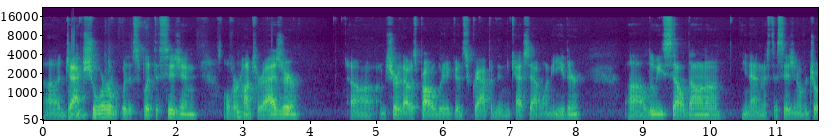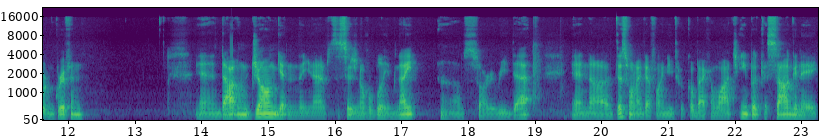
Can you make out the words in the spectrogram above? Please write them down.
Uh, Jack Shore with a split decision over Hunter Azure. Uh, I'm sure that was probably a good scrap. I didn't catch that one either. Uh, Luis Saldana, unanimous decision over Jordan Griffin. And Da Un Jung getting the unanimous decision over William Knight. Uh, sorry, read that. And uh, this one I definitely need to go back and watch. Impa Kasanganay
